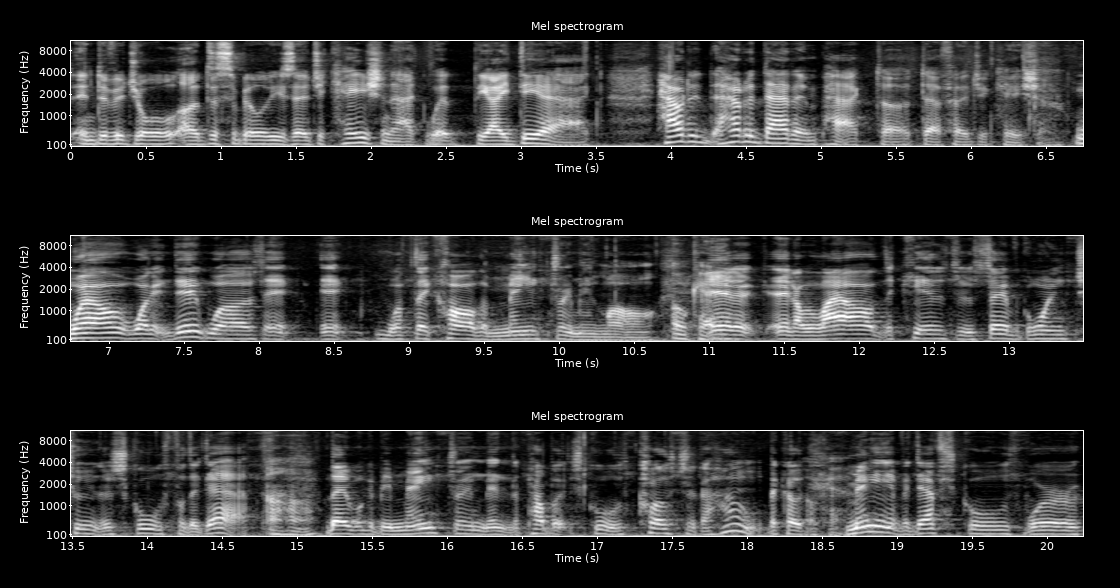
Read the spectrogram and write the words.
Individual uh, Disabilities Education Act, with the IDEA Act, how did how did that impact uh, deaf education? Well, what it did was it, it what they call the mainstreaming law. Okay. And it, it allowed the kids instead of going to the schools for the deaf, Uh-huh. they were going to be mainstreamed in the public schools closer to home because Okay. many of the deaf schools were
